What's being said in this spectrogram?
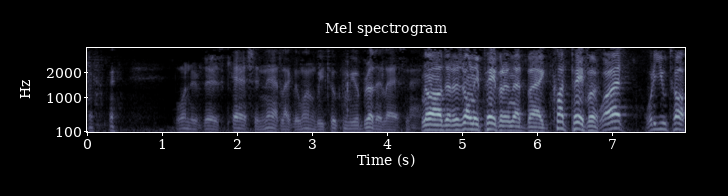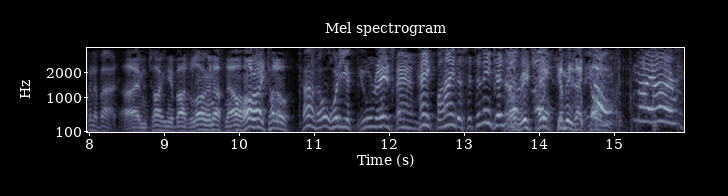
Wonder if there's cash in that like the one we took from your brother last night. No, there is only paper in that bag. Cut paper. What? What are you talking about? I'm talking about long enough now. All right, Tonto. Tonto, what are you... You raise hands. Hank, behind us. It's an engine. Now, reach, Hank, give me that gun. No, my arm.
